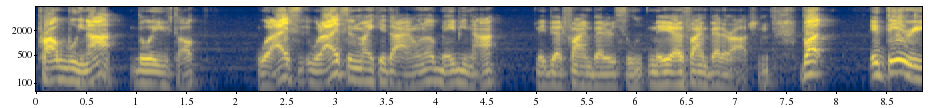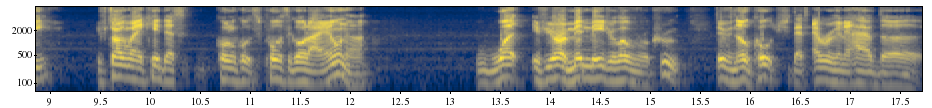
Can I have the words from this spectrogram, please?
Probably not the way you've talked. Would I would I send my kid to Iona? Maybe not. Maybe I'd find better maybe I'd find better options. But in theory, if you're talking about a kid that's quote unquote supposed to go to Iona, what if you're a mid major level recruit? There's no coach that's ever gonna have the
